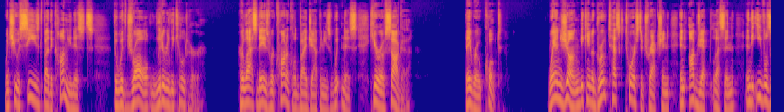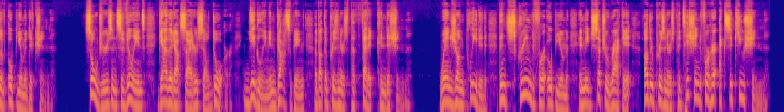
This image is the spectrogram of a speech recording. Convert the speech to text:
When she was seized by the communists, the withdrawal literally killed her. Her last days were chronicled by a Japanese witness, Hiro Saga. They wrote, quote, Wanrong became a grotesque tourist attraction and object lesson in the evils of opium addiction. Soldiers and civilians gathered outside her cell door, giggling and gossiping about the prisoner's pathetic condition. Wanrong pleaded, then screamed for opium and made such a racket, other prisoners petitioned for her execution.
